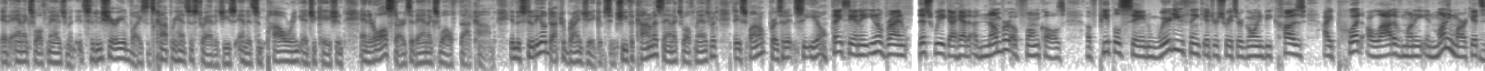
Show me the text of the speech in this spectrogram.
at Annex Wealth Management. It's fiduciary advice, it's comprehensive strategies, and it's empowering education. And it all starts at annexwealth.com. In the studio, Dr. Brian Jacobsen, Chief Economist, Annex Wealth Management, Dave Spano, President and CEO. Thanks, Danny. You know, Brian, This week, I had a number of phone calls of people saying, Where do you think interest rates are going? Because I put a lot of money in money markets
